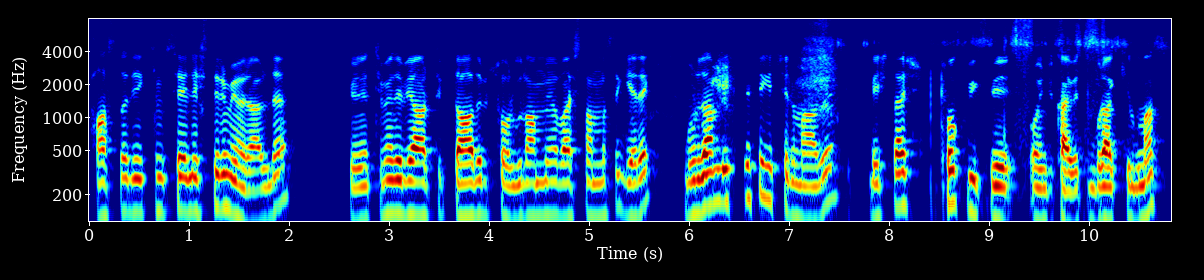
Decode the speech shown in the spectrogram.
hasta diye kimse eleştirmiyor herhalde. Yönetime de bir artık daha da bir sorgulanmaya başlanması gerek. Buradan Beşiktaş'a geçelim abi. Beşiktaş çok büyük bir oyuncu kaybetti. Burak Yılmaz.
